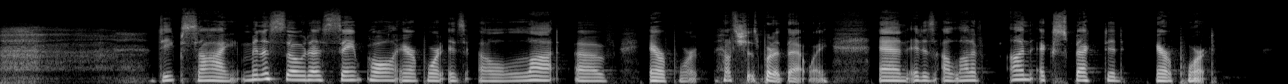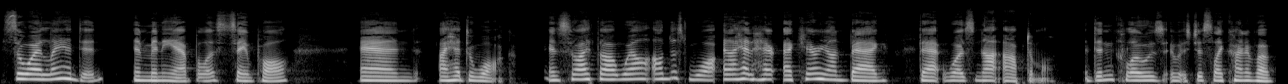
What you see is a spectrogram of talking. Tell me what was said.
deep sigh. Minnesota St. Paul Airport is a lot of airport. Let's just put it that way. And it is a lot of unexpected airport. So I landed in Minneapolis, St. Paul, and I had to walk. And so I thought, well, I'll just walk. And I had a carry on bag that was not optimal. It didn't close. It was just like kind of a,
